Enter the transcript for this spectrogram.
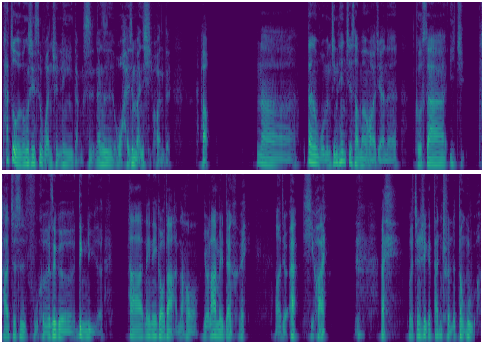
他做的东西是完全另一档事，但是我还是蛮喜欢的。好，那但我们今天介绍漫画家呢，格萨一吉，他就是符合这个定律的，他内内够大，然后有辣妹单位，然后就啊喜欢，哎，我真是一个单纯的动物啊。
